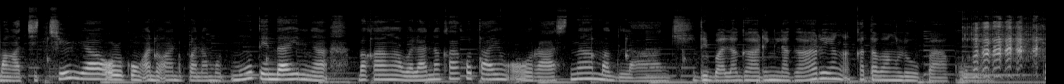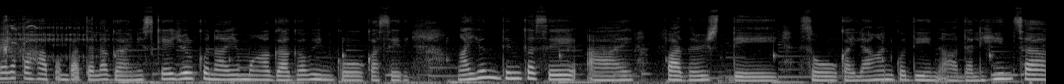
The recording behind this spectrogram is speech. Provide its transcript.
mga chichirya or kung ano-ano pa na mutmutin dahil nga baka nga wala na kako tayong oras na mag-lunch. Di ba lagaring-lagari ang katawang lupa ko. Pero kahapon pa talaga, ni-schedule ko na yung mga gagawin ko kasi ngayon din kasi ay Father's Day. So, kailangan ko din ah, dalhin sa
